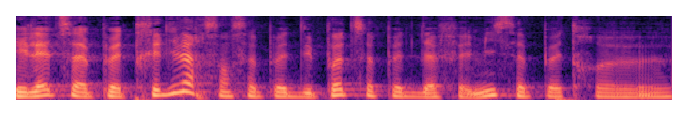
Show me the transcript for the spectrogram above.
Et l'aide ça peut être très divers. hein. Ça peut être des potes, ça peut être de la famille, ça peut être. euh,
